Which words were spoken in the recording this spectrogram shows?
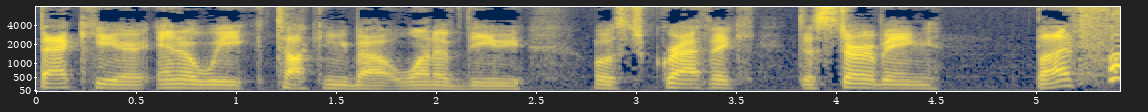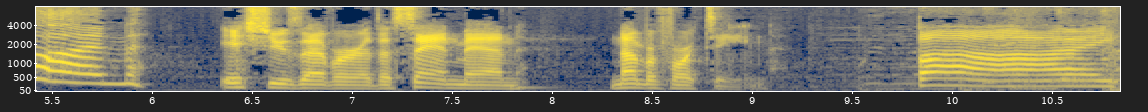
back here in a week talking about one of the most graphic, disturbing, but fun issues ever The Sandman, number 14. Bye!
